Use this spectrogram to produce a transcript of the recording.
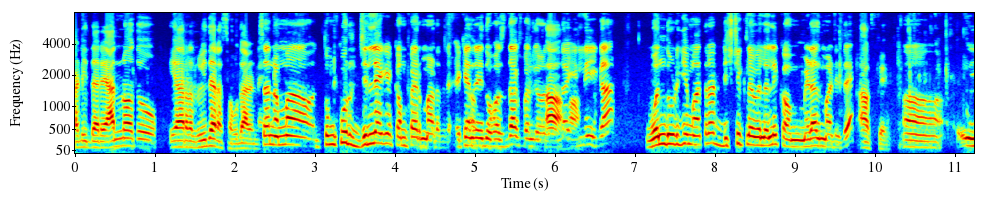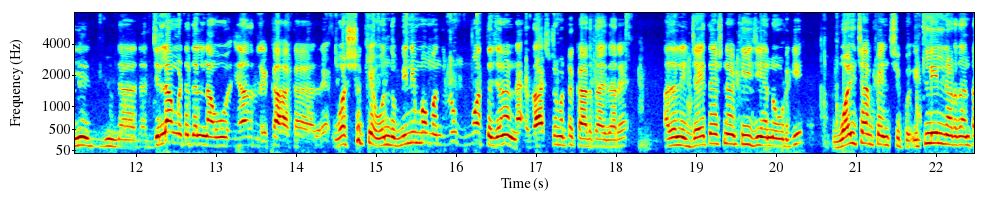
ಆಡಿದ್ದಾರೆ ಅನ್ನೋದು ಯಾರಾದ್ರೂ ಇದಾರ ಸರ್ ಉದಾಹರಣೆ? ಸರ್ ನಮ್ಮ ತುಮಕೂರು ಜಿಲ್ಲೆಗೆ ಕಂಪೇರ್ ಮಾಡಿದ್ರೆ ಯಾಕೆಂದ್ರೆ ಇದು ಹೊಸದಾಗಿ ಬಂದಿರೋದ್ರಿಂದ. ಇಲ್ಲಿ ಈಗ ಒಂದ್ ಹುಡುಗಿ ಮಾತ್ರ ಡಿಸ್ಟಿಕ್ ಲೆವೆಲ್ ಅಲ್ಲಿ ಮೆಡಲ್ ಮಾಡಿದೆ. ಓಕೆ ಈ ಜಿಲ್ಲಾ ಮಟ್ಟದಲ್ಲಿ ನಾವು ಏನಾದ್ರು ಲೆಕ್ಕ ಹಾಕಾದ್ರೆ ವರ್ಷಕ್ಕೆ ಒಂದು ಮಿನಿಮಮ್ ಅಂದ್ರೂ ಮೂವತ್ತು ಜನ ರಾಷ್ಟ್ರ ಮಟ್ಟಕ್ಕೆ ಆಡ್ತಾ ಇದ್ದಾರೆ. ಅದರಲ್ಲಿ ಜಯತೇಶ್ನ ಟಿ ಜಿ ಅನ್ನೋ ಹುಡುಗಿ ವರ್ಲ್ಡ್ ಚಾಂಪಿಯನ್ಶಿಪ್ ಇಟ್ಲಿಲಿ ನಡೆದಂತ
